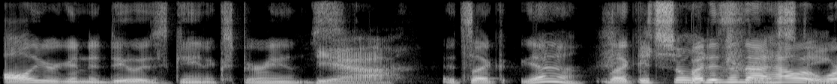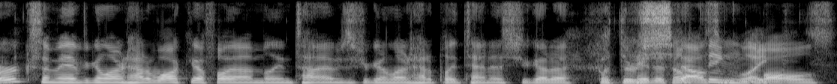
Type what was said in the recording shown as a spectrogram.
all you're going to do is gain experience. yeah It's like, yeah, like It's so But isn't that how it works? I mean, if you're gonna learn how to walk, you have to fall down a million times. If you're gonna learn how to play tennis, you gotta but there's hit a there's thousand like balls.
